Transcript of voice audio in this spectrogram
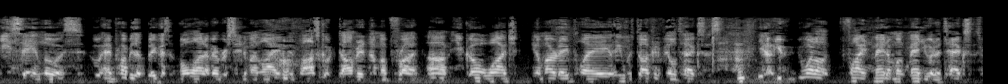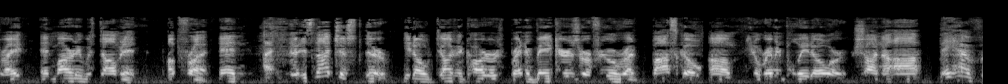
East St. Louis, who had probably the biggest O line I've ever seen in my life, and Bosco dominated them up front. Um, you go watch, you know, Mater play. He was Duncanville, Texas. You know, you, you want to find men among men. You go to Texas, right? And Mater Dei was dominant up front. And it's not just their, you know, Jonathan Carter's, Brandon Baker's, or if you were at Bosco, um, you know, Raymond Polito or Sean Na'a. They have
